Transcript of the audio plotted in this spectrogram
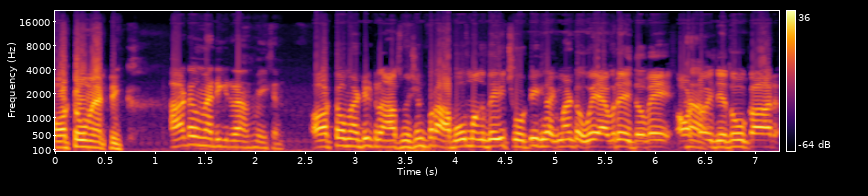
automatic automatic transmission automatic transmission ਭਰਾਵੋ ਮੰਗਦੇ ਹੀ ਛੋਟੀ ਸੈਗਮੈਂਟ ਹੋਵੇ ਐਵਰੇਜ ਹੋਵੇ ਆਟੋ ਦੇ ਦੋ ਕਾਰ।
